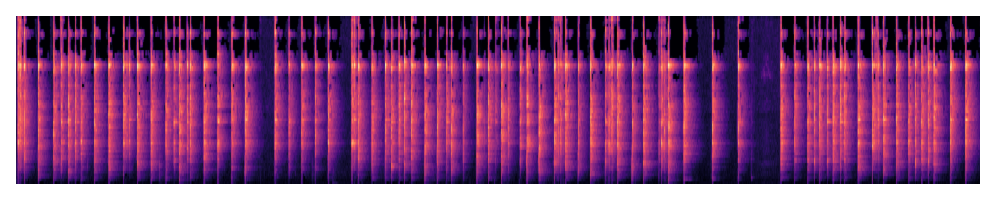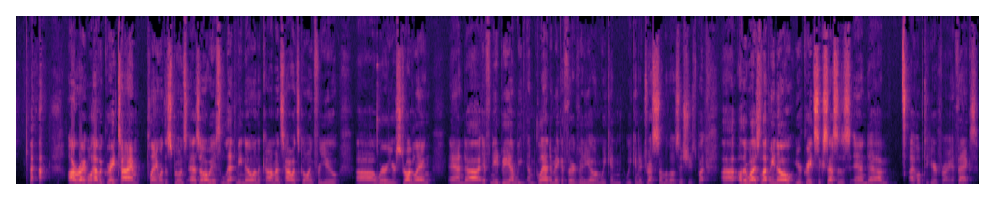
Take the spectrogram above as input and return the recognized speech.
All right, well, have a great time playing with the spoons. As always, let me know in the comments how it's going for you, uh, where you're struggling, and uh, if need be, I'm, be, I'm glad to make a third video and we can we can address some of those issues. But uh, otherwise, let me know your great successes, and um, I hope to hear from you. Thanks.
